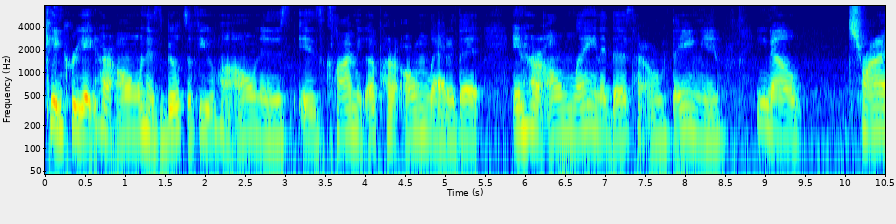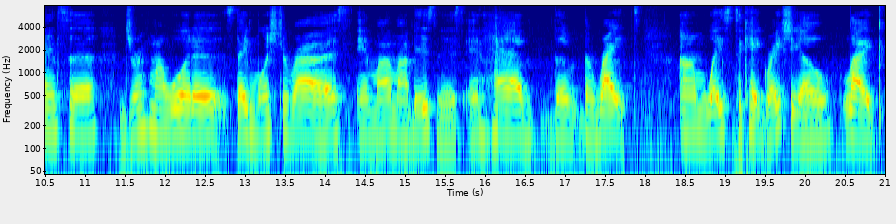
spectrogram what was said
can create her own, has built a few of her own, and is is climbing up her own ladder that in her own lane that does her own thing, and you know, trying to drink my water, stay moisturized, and mind my business, and have the the right um, waist to cake ratio, like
